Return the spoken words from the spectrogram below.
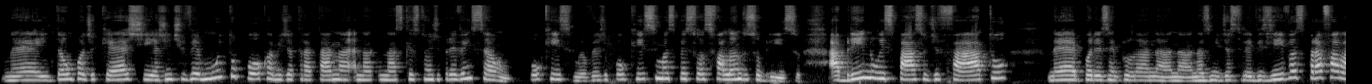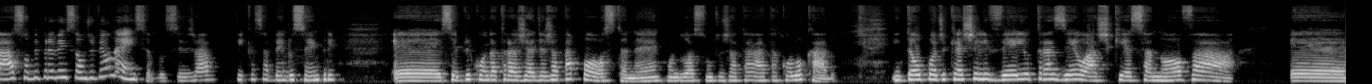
né? Então, podcast, a gente vê muito pouco a mídia tratar na, na, nas questões de prevenção, pouquíssimo. Eu vejo pouquíssimas pessoas falando sobre isso, abrindo o espaço de fato, né? Por exemplo, na, nas mídias televisivas, para falar sobre prevenção de violência. Você já fica sabendo sempre, é, sempre quando a tragédia já está posta, né? Quando o assunto já está tá colocado. Então, o podcast ele veio trazer, eu acho que essa nova é,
